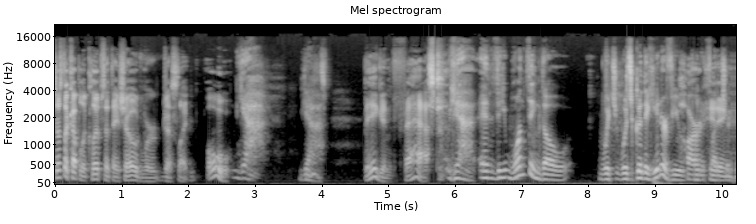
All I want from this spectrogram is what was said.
Just a couple of clips that they showed were just like, oh, yeah yeah big and fast, yeah. And the one thing though, which was good that he interviewed hard Fletcher-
